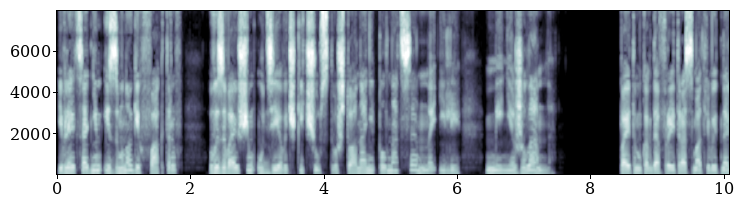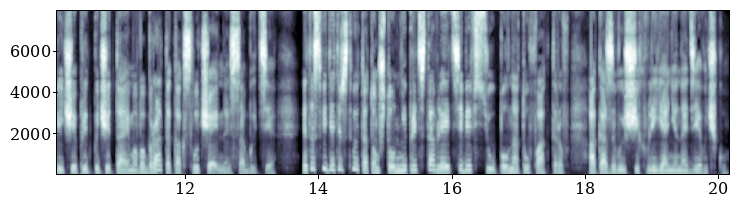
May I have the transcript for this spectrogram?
является одним из многих факторов, вызывающим у девочки чувство, что она неполноценна или менее желанна. Поэтому, когда Фрейд рассматривает наличие предпочитаемого брата как случайное событие, это свидетельствует о том, что он не представляет себе всю полноту факторов, оказывающих влияние на девочку.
